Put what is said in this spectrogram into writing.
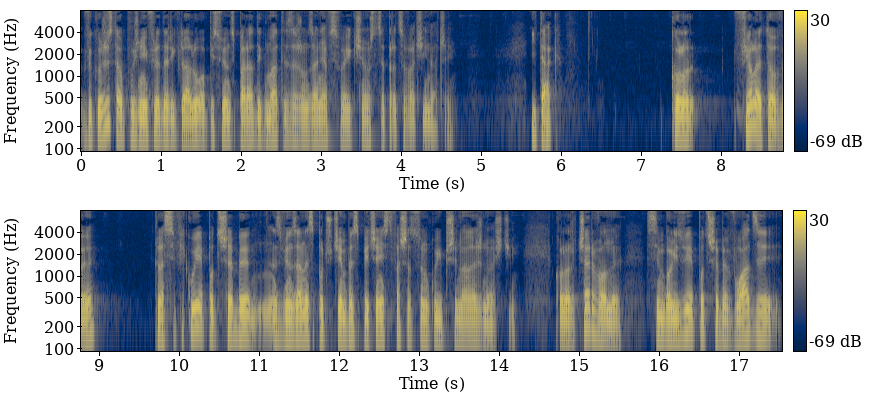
wykorzystał później Frederick Laloux, opisując paradygmaty zarządzania w swojej książce Pracować inaczej. I tak, kolor fioletowy klasyfikuje potrzeby związane z poczuciem bezpieczeństwa, szacunku i przynależności. Kolor czerwony symbolizuje potrzebę władzy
